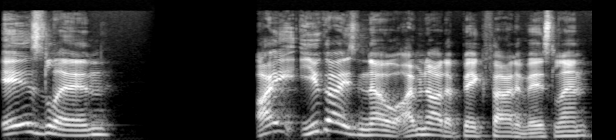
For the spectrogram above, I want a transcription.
Islin. I, you guys know I'm not a big fan of Islin.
